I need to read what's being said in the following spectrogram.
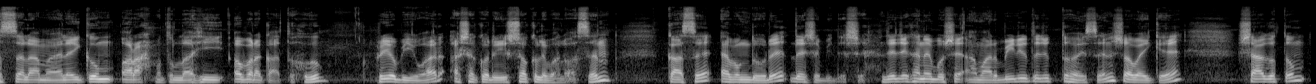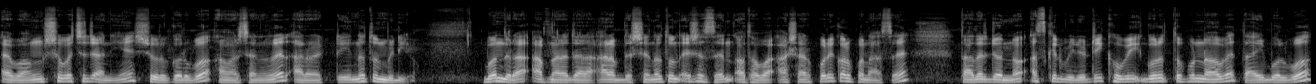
আসসালামু আলাইকুম আরহামতুল্লাহি অবরাকাত প্রিয় বিওয়ার আশা করি সকলে ভালো আছেন, কাছে এবং দূরে, দেশে, বিদেশে। যে যেখানে বসে আমার ভিডিওতে যুক্ত হয়েছেন, সবাইকে স্বাগতম এবং শুভেচ্ছা জানিয়ে শুরু করব আমার চ্যানেলের আরও একটি নতুন ভিডিও। বন্ধুরা, আপনারা যারা আরব দেশে নতুন এসেছেন অথবা আসার পরিকল্পনা আছে, তাদের জন্য আজকের ভিডিওটি খুবই গুরুত্বপূর্ণ হবে। তাই বলব,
